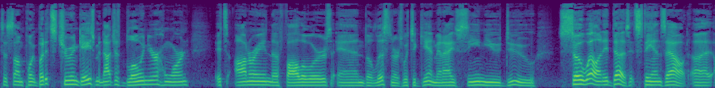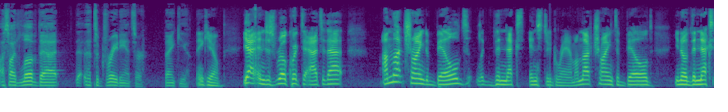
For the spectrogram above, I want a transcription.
to some point, but it's true engagement, not just blowing your horn. It's honoring the followers and the listeners, which again, man, I've seen you do so well, and it does. It stands out. Uh, so I love that. That's a great answer. Thank you. Thank you. Yeah, and just real quick to add to that, I'm not trying to build like the next Instagram. I'm not trying to build, you know, the next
